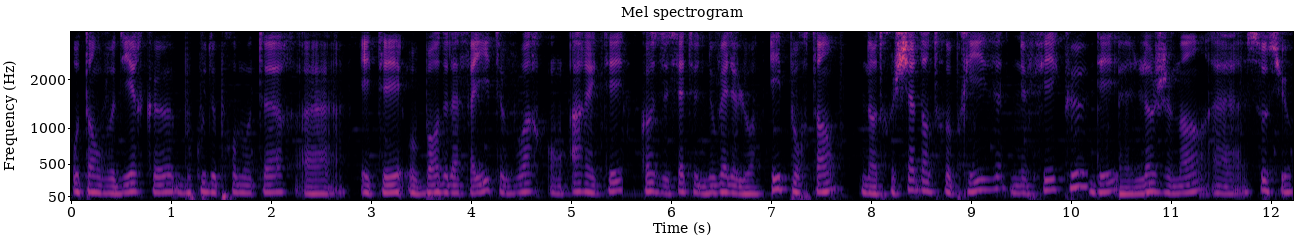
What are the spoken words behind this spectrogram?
Autant vous dire que beaucoup de promoteurs étaient au bord de la faillite, voire ont arrêté à cause de cette nouvelle loi. Et pourtant, notre chef d'entreprise ne fait que des logements sociaux.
